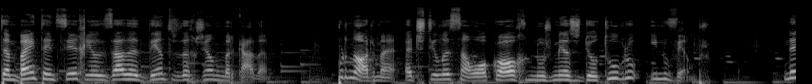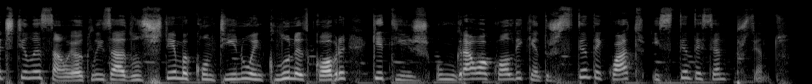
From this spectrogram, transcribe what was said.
também tem de ser realizada dentro da região demarcada. Por norma, a destilação ocorre nos meses de outubro e novembro. Na destilação é utilizado um sistema contínuo em coluna de cobre que atinge um grau alcoólico entre os 74% e 77%.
